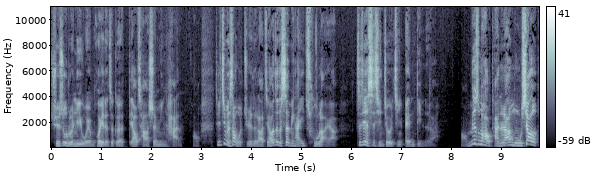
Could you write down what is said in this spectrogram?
学术伦理委员会的这个调查声明函。好，其实基本上我觉得啦，只要这个声明函一出来啊，这件事情就已经 ending 了啦。啊，没有什么好谈的啦，母校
